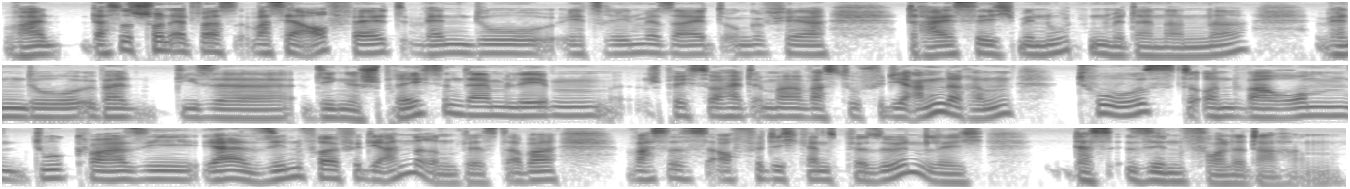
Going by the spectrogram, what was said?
Weil das ist schon etwas, was ja auffällt, wenn du, jetzt reden wir seit ungefähr 30 Minuten miteinander, wenn du über diese Dinge sprichst in deinem Leben, sprichst du halt immer, was du für die anderen tust und warum du quasi ja sinnvoll für die anderen bist. Aber was ist auch für dich ganz persönlich das Sinnvolle daran?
